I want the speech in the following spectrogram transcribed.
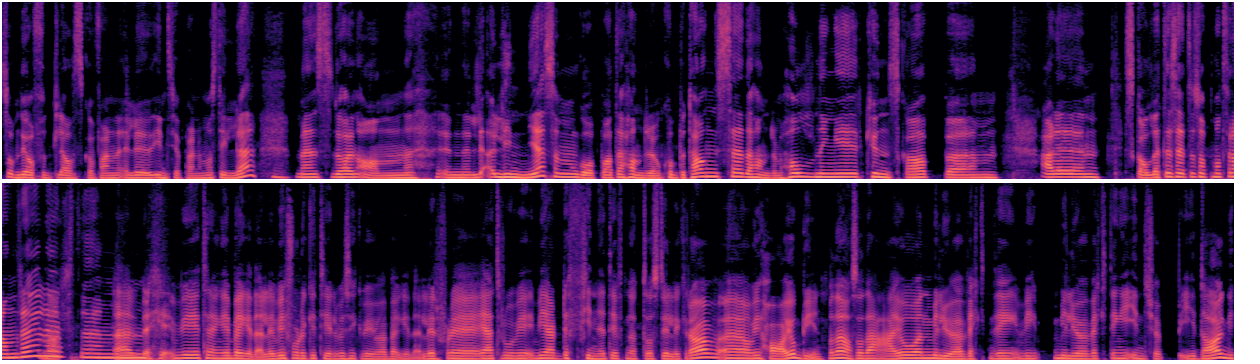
som de offentlige anskafferne eller innkjøperne må stille. Mens du har en annen en linje som går på at det handler om kompetanse, det handler om holdninger, kunnskap. Um, er det, skal dette settes opp mot hverandre, eller? Um, Er det he- Vi trenger begge deler. Vi får det ikke til hvis ikke vi gjør begge deler. For jeg tror vi, vi er definitivt nødt til å stille krav, eh, og vi har jo begynt med det. Altså, det er jo en miljøvekting, miljøvekting i innkjøp i dag,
